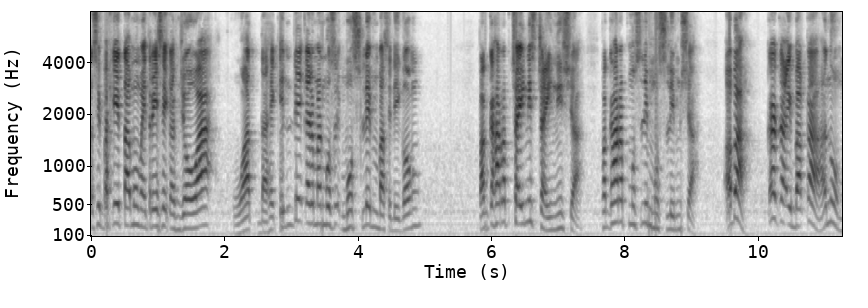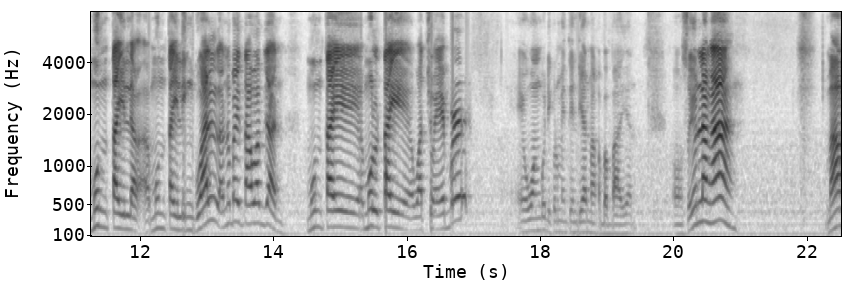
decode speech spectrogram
Tapos ipakita mo may 13 kang jowa. What the heck? Hindi ka naman Muslim, Muslim ba si Digong? Pagkaharap Chinese, Chinese siya. Pagkaharap Muslim, Muslim siya. Aba, kakaiba ka. Ano, multi, multilingual? Ano ba yung tawag dyan? Multi, multi whatsoever? Ewan ko, di ko maintindihan mga kababayan. Oh, so yun lang ha. Mga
